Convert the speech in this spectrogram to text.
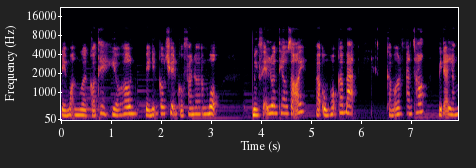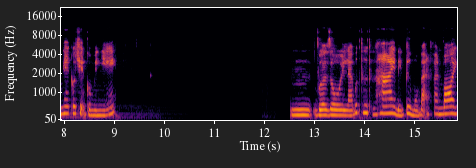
để mọi người có thể hiểu hơn về những câu chuyện của fan hâm mộ. Mình sẽ luôn theo dõi và ủng hộ các bạn. Cảm ơn Fan Talk vì đã lắng nghe câu chuyện của mình nhé. Uhm, vừa rồi là bức thư thứ hai đến từ một bạn fanboy.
